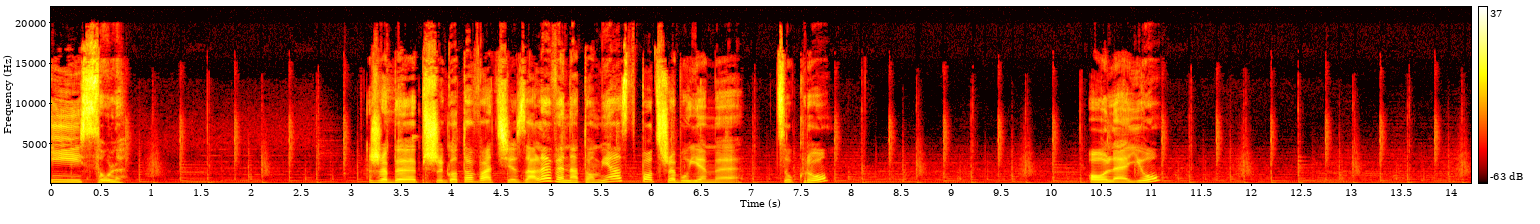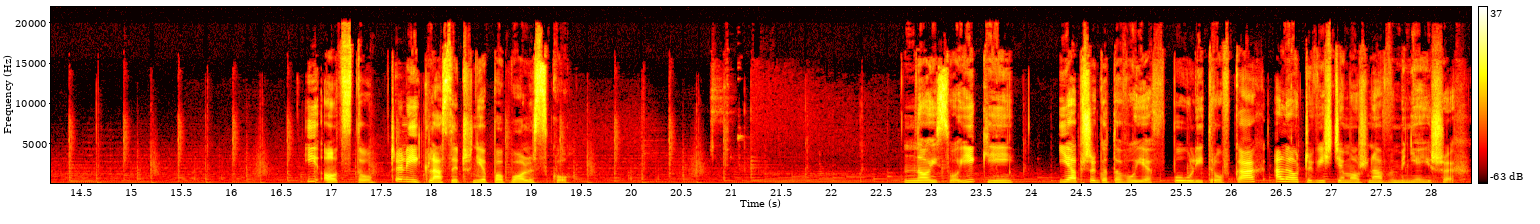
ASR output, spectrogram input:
i sól. Żeby przygotować zalewę natomiast potrzebujemy cukru, oleju, i octu, czyli klasycznie po polsku. No i słoiki. Ja przygotowuję w półlitrówkach, ale oczywiście można w mniejszych.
